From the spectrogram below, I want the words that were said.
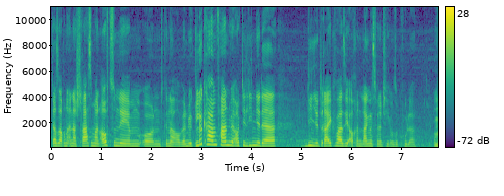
das auch in einer Straßenbahn aufzunehmen. Und genau, wenn wir Glück haben, fahren wir auch die Linie der Linie 3 quasi auch entlang. Das wäre natürlich umso cooler. Und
